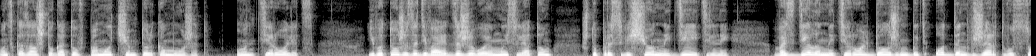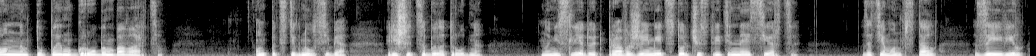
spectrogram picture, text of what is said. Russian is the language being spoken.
Он сказал, что готов помочь, чем только может. Он тиролец. Его тоже задевает за живое мысль о том, что просвещенный, деятельный, возделанный Тироль должен быть отдан в жертву сонным, тупым, грубым баварцам. Он подстегнул себя. Решиться было трудно. Но не следует, право же, иметь столь чувствительное сердце. Затем он встал, заявил,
